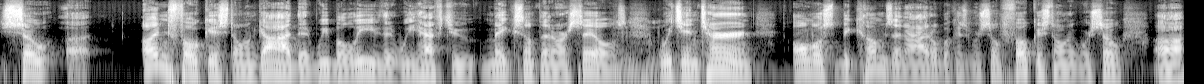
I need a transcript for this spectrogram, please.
so uh, unfocused on God that we believe that we have to make something ourselves, Mm-hmm. which in turn almost becomes an idol because we're so focused on it. We're so uh,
